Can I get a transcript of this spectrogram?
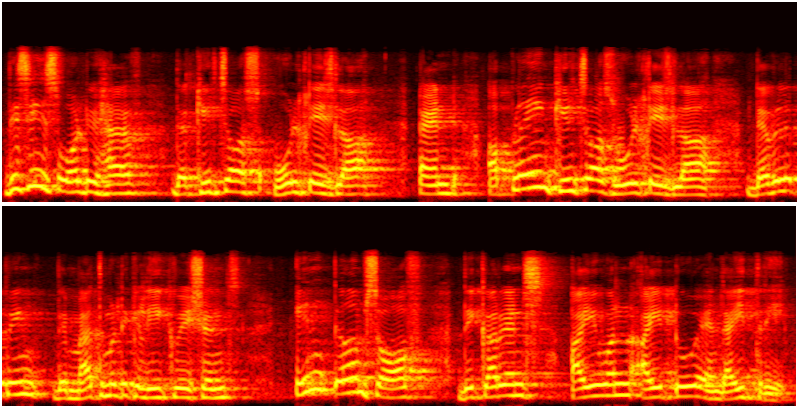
This is what you have the Kirchhoff's voltage law and applying Kirchhoff's voltage law developing the mathematical equations in terms of the currents I1, I2 and I3.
